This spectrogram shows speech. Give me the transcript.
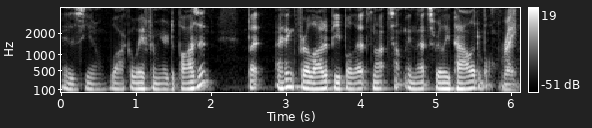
is you know walk away from your deposit. But I think for a lot of people, that's not something that's really palatable. Right.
